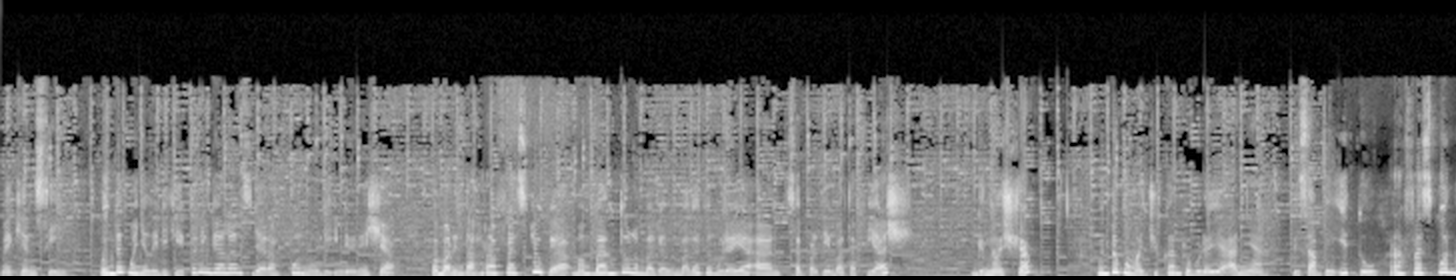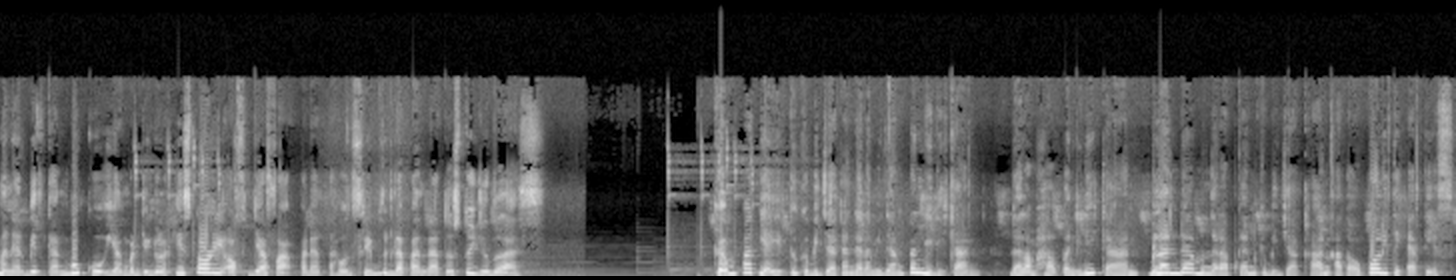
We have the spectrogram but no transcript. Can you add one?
Mackenzie untuk menyelidiki peninggalan sejarah kuno di Indonesia. Pemerintah Raffles juga membantu lembaga-lembaga kebudayaan seperti Bataviash, Genossiak, untuk memajukan kebudayaannya. Di samping itu, Raffles pun menerbitkan buku yang berjudul History of Java pada tahun 1817. Keempat yaitu kebijakan dalam bidang pendidikan. Dalam hal pendidikan, Belanda menerapkan kebijakan atau politik etis.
